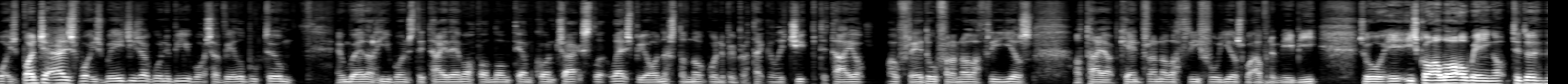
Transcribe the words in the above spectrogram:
what his budget is, what his wages are going to be, what's available to him, and whether he wants to tie them up on long term contracts. Let's be honest, they're not going to be particularly cheap to tie up Alfredo for another three years or tie up Kent for another three, four years, whatever it may be. So he's got a lot of weighing up to do.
